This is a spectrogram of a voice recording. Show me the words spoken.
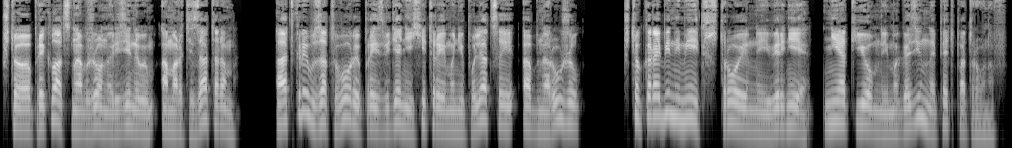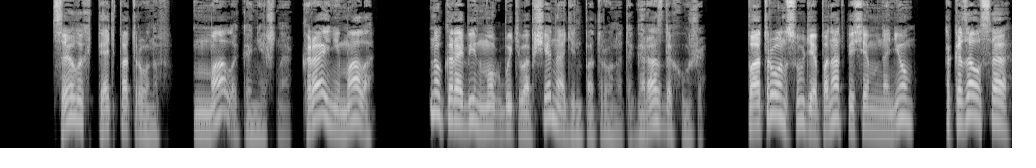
что приклад снабжен резиновым амортизатором, а открыв затвор и произведя нехитрые манипуляции, обнаружил, что карабин имеет встроенный, вернее, неотъемный магазин на пять патронов. Целых пять патронов. Мало, конечно, крайне мало. Но карабин мог быть вообще на один патрон, это гораздо хуже. Патрон, судя по надписям на нем, оказался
